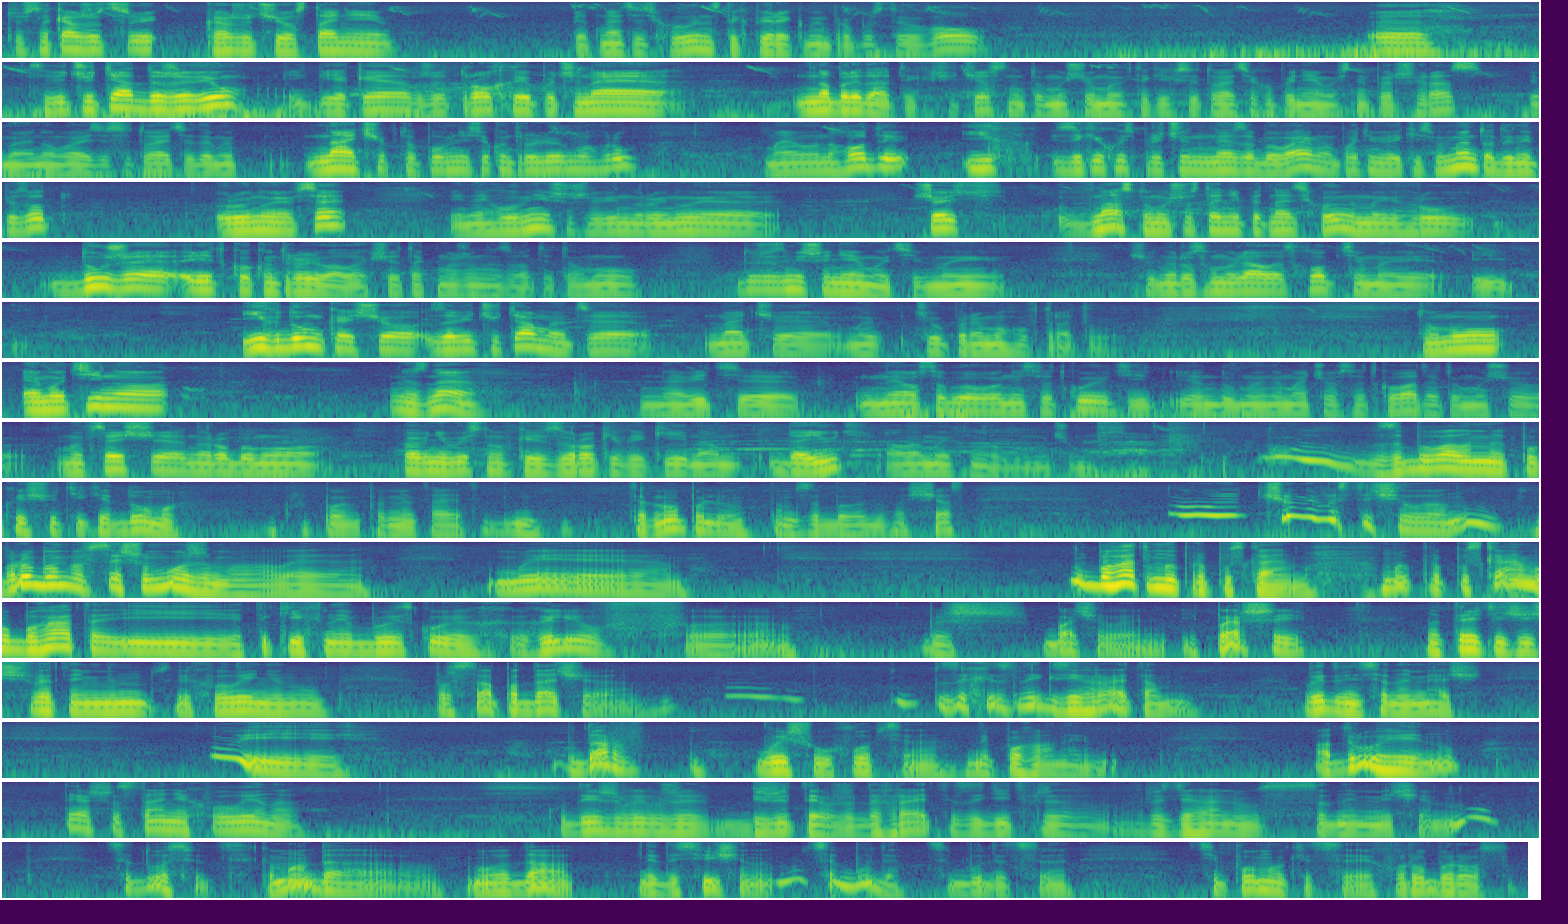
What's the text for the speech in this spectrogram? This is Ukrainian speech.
Чесно кажучи, кажучи, останні 15 хвилин з тих пір, як ми пропустили гол. Е, це відчуття дежавю, яке вже трохи починає набридати, якщо чесно, тому що ми в таких ситуаціях опиняємось не перший раз. Я маю на увазі ситуація, де ми начебто повністю контролюємо гру, маємо нагоди, їх з якихось причин не забиваємо, а потім в якийсь момент один епізод руйнує все. І найголовніше, що він руйнує щось в нас, тому що останні 15 хвилин ми гру дуже рідко контролювали, якщо так можна назвати. Тому дуже змішані емоції. Ми щойно розмовляли з хлопцями, і їх думка, що за відчуттями це наче ми цю перемогу втратили. Тому емоційно не знаю, навіть е, не особливо не святкують, і я думаю, нема чого святкувати, тому що ми все ще не робимо певні висновки з уроків, які нам дають, але ми їх не робимо чомусь. Ну, забивали ми поки що тільки вдома, як ви пам'ятаєте, Тернополю, там забили два час. Ну, чого не вистачило? Ну, робимо все, що можемо, але ми. Ну, багато ми пропускаємо. Ми пропускаємо багато і таких необов'язкових голів. е, Ви ж бачили, і перший на третій чи четвертій хвилині, ну, проста подача. захисник зіграє там, видвинься на м'яч. Ну і удар вийшов у хлопця непоганий. А другий, ну, теж остання хвилина. Куди ж ви вже біжите, вже дограйте, зайдіть в роздягальну з одним м'ячем. Ну, це досвід. Команда молода, недосвідчена. Ну, це буде. Це буде. Це, ці помилки це хвороби росту.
